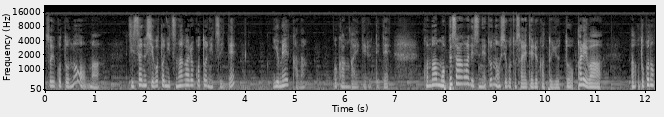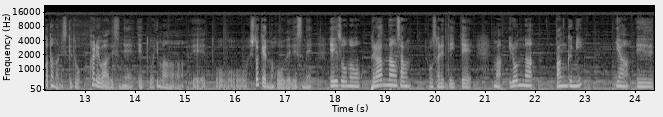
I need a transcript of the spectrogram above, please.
そういうことの、まあ、実際の仕事につながることについて夢かな？を考えてるって言って、このモップさんはですね、どんなお仕事されてるかというと、彼は、あ男の方なんですけど、彼はですね、えっ、と、今、えっ、と、首都圏の方でですね、映像のプランナーさんをされていて、まあ、いろんな番組や映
